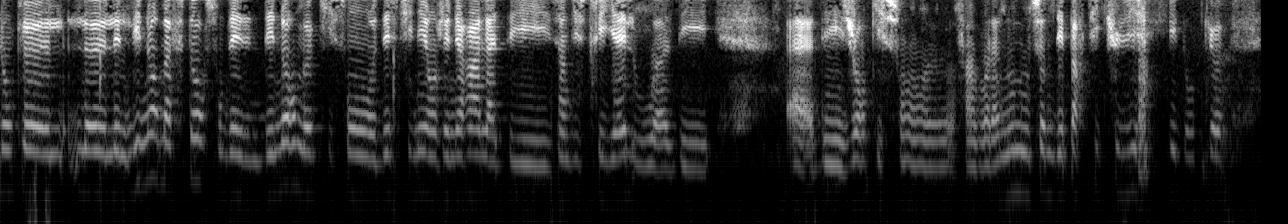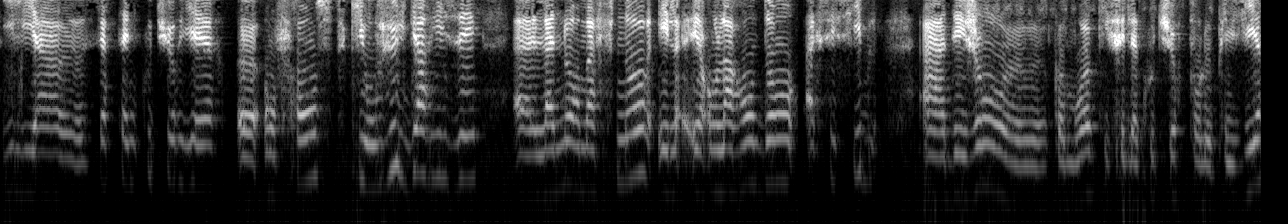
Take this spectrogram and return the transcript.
Donc, les normes AFNOR sont des, normes qui sont destinées en général à des industriels ou à des, gens qui sont, euh, enfin voilà, nous nous sommes des particuliers donc euh, il y a certaines couturières en France qui ont vulgarisé la norme AFNOR et, en la rendant accessible à des gens euh, comme moi qui fait de la couture pour le plaisir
